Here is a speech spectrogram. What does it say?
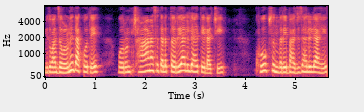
मी तुम्हाला जवळूनही दाखवते. वरून छान असं त्याला तरी आलेली आहे तेलाची. खूप सुंदर ही भाजी झालेली आहे.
